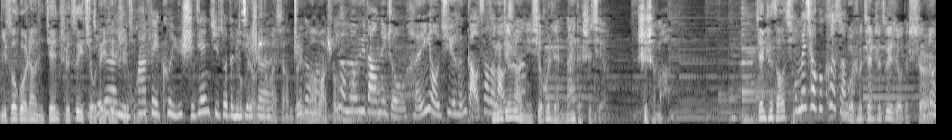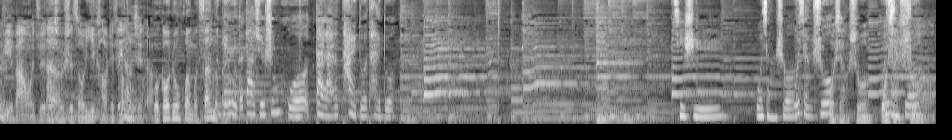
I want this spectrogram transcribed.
你做过让你坚持最久的一件事情？你花费课余时间去做的那些事儿，值得吗？你有没有遇到那种很有趣、很搞笑的老师？曾经让你学会忍耐的事情是什么？坚持早起。我没翘过课算吗？如果说坚持最久的事儿，正比吧，我觉得那就是走艺考这条路。我高中换过三个班。给我的大学生活带来了太多太多。其实，我想说，我想说，我想说，我想说，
